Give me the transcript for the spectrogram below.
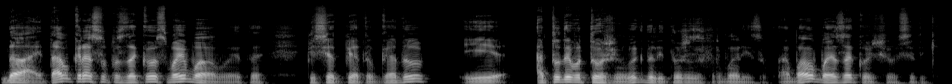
Да, и там как раз он познакомился с моей мамой, это в 55 году. И Оттуда его тоже выгнали, тоже за формализм. А мама моя закончила все-таки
